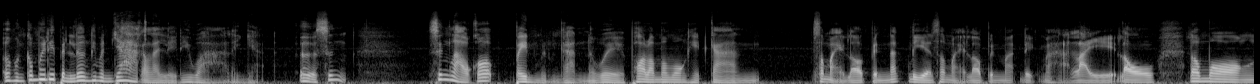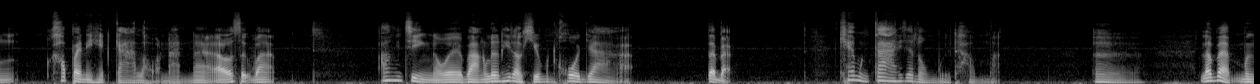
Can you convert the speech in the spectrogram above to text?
เออมันก็ไม่ได้เป็นเรื่องที่มันยากอะไรเลยนี่หว่าอะไรเงี้ยเออซึ่งซึ่งเราก็เป็นเหมือนกันนะเว้ยพอเรามามองเหตุการณ์สมัยเราเป็นนักเรียนสมัยเราเป็นเด็กมหาลัย เราเรามองเข้าไปในเหตุการณ์เหล่านั้นนะเรารู้สึกว่า อ้จริงนะเว้ยบางเรื่องที่เราคิดมันโคตรยากอะแต่แบบ แค่มึงกล้าที่จะลงมือทำอะเออ แล้วแบบมึง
